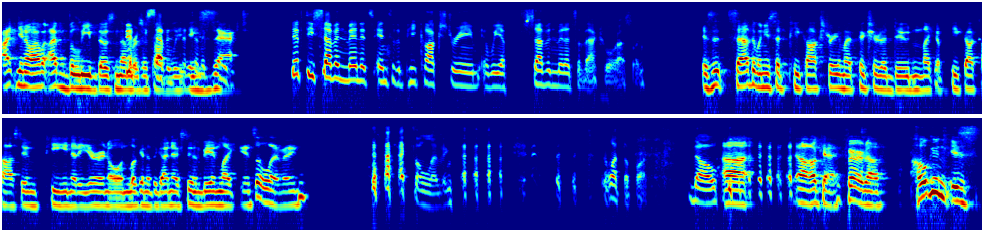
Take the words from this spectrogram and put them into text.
I, you know, I, I believe those numbers are probably minutes in a exact. 57 minutes into the Peacock stream, and we have seven minutes of actual wrestling. Is it sad that when you said peacock stream, I pictured a dude in like a peacock costume peeing at a urinal and looking at the guy next to him, being like, "It's a living." it's a living. what the fuck? No. Uh, oh, okay, fair enough. Hogan is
